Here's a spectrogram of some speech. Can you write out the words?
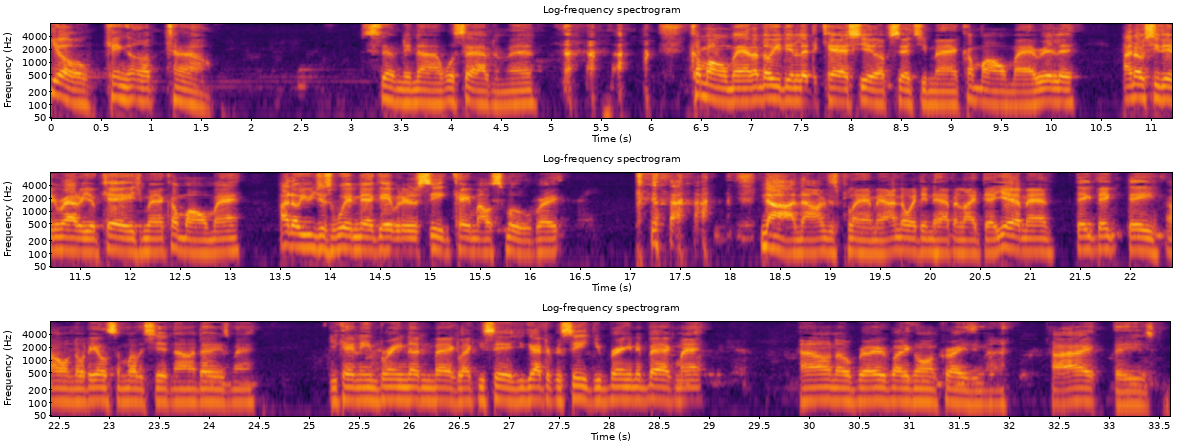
Yo, King of Uptown. 79. What's happening, man? Come on, man. I know you didn't let the cashier upset you, man. Come on, man. Really? I know she didn't rattle your cage, man. Come on, man. I know you just went in there, gave her the receipt, and came out smooth, right? nah, nah, I'm just playing, man. I know it didn't happen like that. Yeah, man. They, they, they, I don't know. They own some other shit nowadays, man. You can't even bring nothing back. Like you said, you got the receipt. You bringing it back, man. I don't know, bro. Everybody going crazy, man. All right. Peace.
